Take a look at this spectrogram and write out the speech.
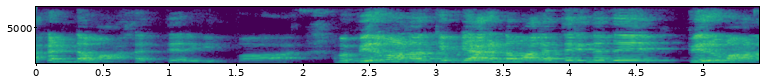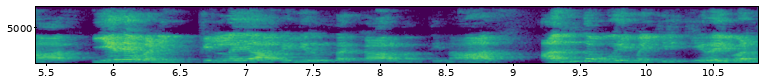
அகண்டமாக தெரிவிப்பார். அப்ப பெருமானாருக்கு எப்படி அகண்டமாக தெரிந்தது? பெருமானார் இறைவனின் பிள்ளையாக இருந்த காரணத்தினால் அந்த உரிமையில் இறைவன்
